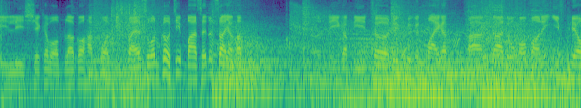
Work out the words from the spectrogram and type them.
ีลีเช็คครับผมแล้วก็หักบอลทิ้งไปสวนเข้าจิ้มมาเซนต์ไซด์ครับ นนี้ครับอีเทอร์ดึงคืนกันไปครับทางด้านดูของบอลนี้อีเพล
